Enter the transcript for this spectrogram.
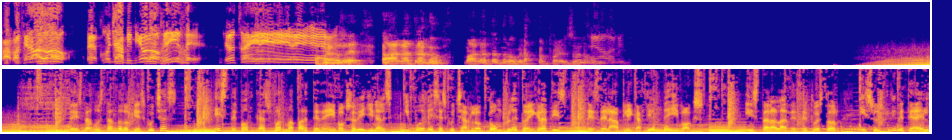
desproporcionado. Escucha, pipiolo, ¿qué dice? Yo estoy... Bueno, no sé, va arrastrando, va arrastrando los brazos por el suelo. ¿Te está gustando lo que escuchas? Este podcast forma parte de Evox Originals y puedes escucharlo completo y gratis desde la aplicación de Evox. Instálala desde tu store y suscríbete a él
